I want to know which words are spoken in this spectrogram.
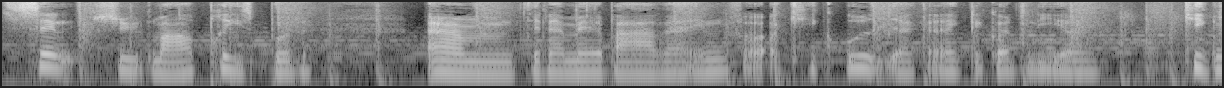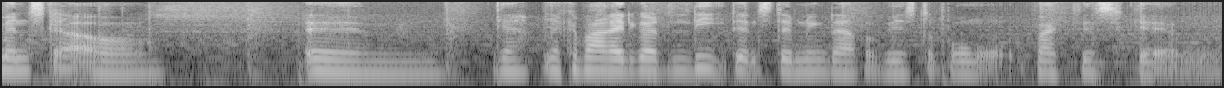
sindssygt meget pris på det. Um, det der med bare at være indenfor og kigge ud, jeg kan rigtig godt lide at kigge mennesker, og øhm, ja, jeg kan bare rigtig godt lide den stemning, der er på Vesterbro, faktisk. Øhm,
